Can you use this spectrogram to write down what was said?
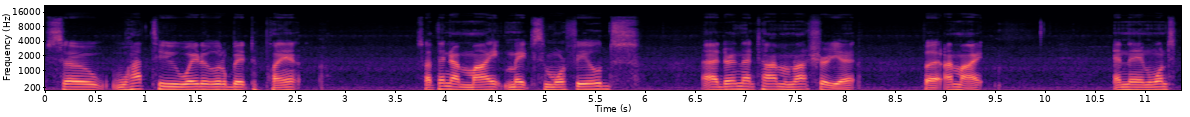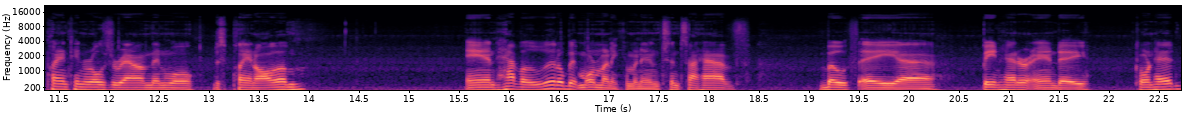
So we'll have to wait a little bit to plant. So I think I might make some more fields uh, during that time. I'm not sure yet, but I might. And then once planting rolls around, then we'll just plant all of them and have a little bit more money coming in since I have both a uh, bean header and a corn head.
